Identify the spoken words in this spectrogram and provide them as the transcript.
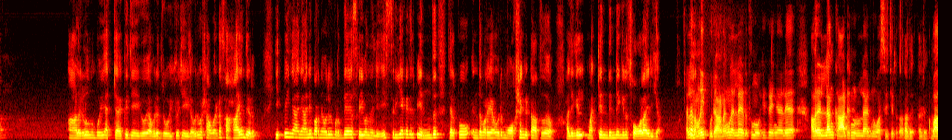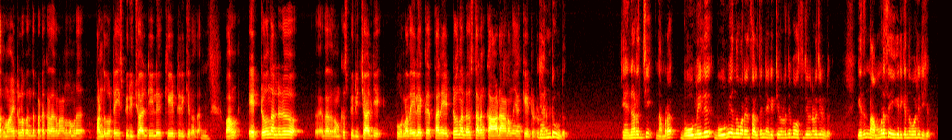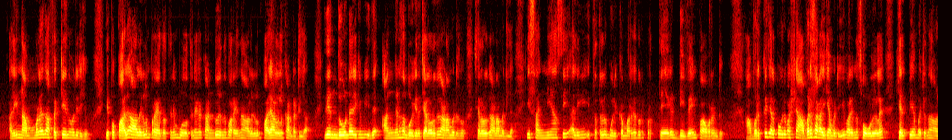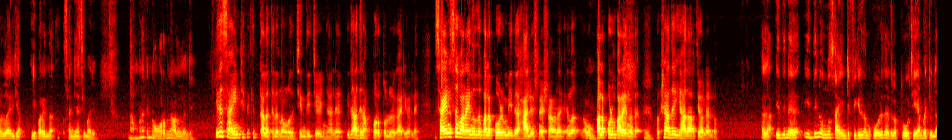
ആളുകളൊന്നും പോയി അറ്റാക്ക് ചെയ്യുകയോ അവരെ ദ്രോഹിക്കുകയോ ചെയ്യില്ല. അവർ പക്ഷെ അവരുടെ സഹായം തേടും. ഇപ്പം ഞാൻ ഞാൻ പറഞ്ഞ പോലെ ഒരു വൃദ്ധയായ സ്ത്രീ വന്നില്ലേ ഈ സ്ത്രീയൊക്കെ ചിലപ്പോൾ എന്ത് ചിലപ്പോൾ എന്താ പറയുക ഒരു മോക്ഷം കിട്ടാത്തതോ അല്ലെങ്കിൽ മറ്റെന്തിന്റെങ്കിലും സോളായിരിക്കാം. അല്ല നമ്മൾ ഈ പുരാണങ്ങളെല്ലാം എടുത്തു നോക്കിക്കഴിഞ്ഞാൽ അവരെല്ലാം കാട്ടിനുള്ളിലായിരുന്നു വസിച്ചിരുന്നത്. അതെ അതെ അപ്പൊ അതുമായിട്ടുള്ള ബന്ധപ്പെട്ട കഥകളാണ് നമ്മൾ പണ്ട് തൊട്ടേ ഈ സ്പിരിച്വാലിറ്റിയിൽ കേട്ടിരിക്കുന്നത്. അപ്പം ഏറ്റവും നല്ലൊരു അതായത് നമുക്ക് സ്പിരിച്വാലിറ്റി പൂർണതയിലേക്ക് എത്താൻ ഏറ്റവും നല്ലൊരു സ്ഥലം കാടാണെന്ന് ഞാൻ കേട്ടിട്ടുണ്ട്. രണ്ടുമുണ്ട് എനർജി നമ്മുടെ ഭൂമിയിൽ ഭൂമി എന്ന് പറയുന്ന സ്ഥലത്ത് നെഗറ്റീവ് എനർജി പോസിറ്റീവ് എനർജി ഉണ്ട്. ഇത് നമ്മൾ സ്വീകരിക്കുന്ന പോലെ ഇരിക്കും. അല്ലെങ്കിൽ നമ്മളെ ഇത് അഫക്റ്റ് ചെയ്യുന്ന പോലെ ഇരിക്കും. ഇപ്പോൾ പല ആളുകളും പ്രേതത്തിനും ഭൂതത്തിനൊക്കെ കണ്ടു എന്ന് പറയുന്ന ആളുകളും പല ആളുകളും കണ്ടിട്ടില്ല. ഇത് എന്തുകൊണ്ടായിരിക്കും ഇത് അങ്ങനെ സംഭവിക്കുന്നത്? ചിലവർക്ക് കാണാൻ പറ്റുന്നു ചിലവർക്ക് കാണാൻ പറ്റില്ല. ഈ സന്യാസി അല്ലെങ്കിൽ ഇത്തരത്തിലുള്ള ഗുരുക്കന്മാർക്കൊക്കെ ഒരു പ്രത്യേക ഡിവൈൻ പവർ ഉണ്ട്. അവർക്ക് ചിലപ്പോൾ ഒരു പക്ഷേ അവരെ സഹായിക്കാൻ പറ്റും. ഈ പറയുന്ന സോളുകളെ ഹെൽപ്പ് ചെയ്യാൻ പറ്റുന്ന ആളുകളായിരിക്കാം ഈ പറയുന്ന സന്യാസിമാർ നമ്മളൊക്കെ നോർമൽ ആളുകളല്ലേ? ഇത് സയന്റിഫിക് തലത്തിൽ നമ്മൾ ചിന്തിച്ചു കഴിഞ്ഞാൽ ഇത് അതിനപ്പുറത്തുള്ളൊരു കാര്യമല്ലേ? സയൻസ് പറയുന്നത് പലപ്പോഴും ഇത് ഹാലൂസിനേഷൻ ആണ് എന്ന് പലപ്പോഴും പറയുന്നുണ്ട്. പക്ഷെ അത് യാഥാർത്ഥ്യമല്ലല്ലോ. അല്ല ഇതിന് ഇതിനൊന്നും സയന്റിഫിക്കലി നമുക്ക് ഒരു തരത്തിലും പ്രൂവ് ചെയ്യാൻ പറ്റില്ല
